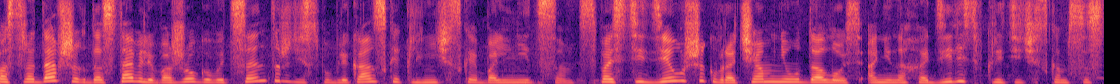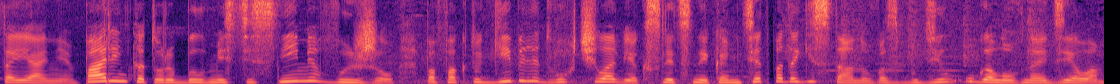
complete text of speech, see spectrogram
Пострадавших доставили в ожоговый центр Республиканской клинической больницы. Спасти девушек врачам не удалось, они находились в критическом состоянии. Парень, который был вместе с ними, выжил. По факту гибели двух человек Следственный комитет по Дагестану возбудил уголовное дело.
